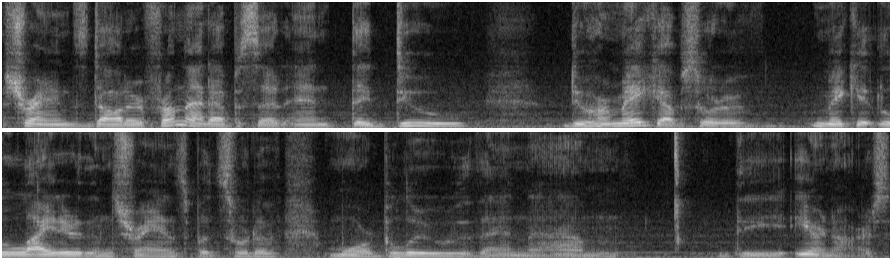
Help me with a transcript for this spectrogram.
Shran's daughter from that episode, and they do do her makeup sort of make it lighter than Shran's, but sort of more blue than um, the Aenars.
